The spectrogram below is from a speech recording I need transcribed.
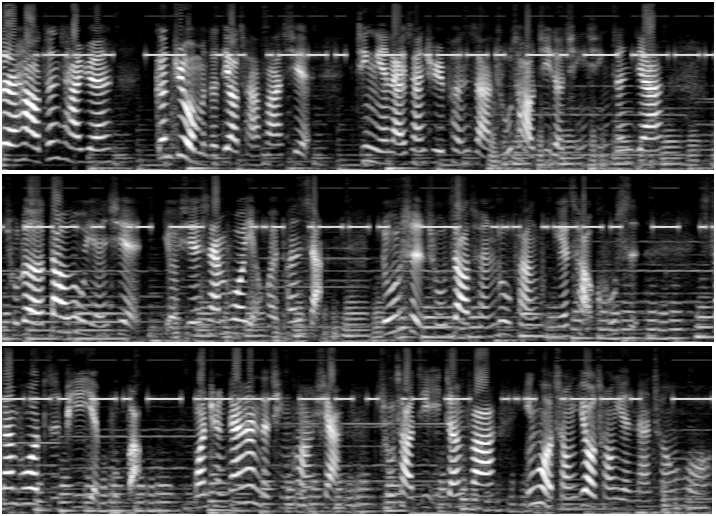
十二号侦查员，根据我们的调查发现。近年来，山区喷洒除草剂的情形增加。除了道路沿线，有些山坡也会喷洒。如此，除造成路旁野草枯死，山坡植皮也不保。完全干旱的情况下，除草剂一蒸发，萤火虫、幼虫也难存活。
